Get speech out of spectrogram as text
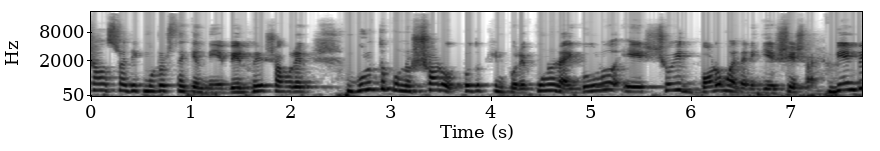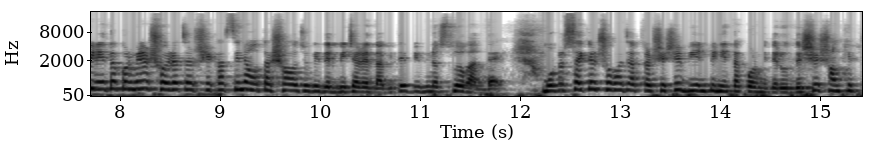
সহস্রাধিক মোটরসাইকেল নিয়ে বের হয়ে শহরের গুরুত্বপূর্ণ সড়ক প্রদক্ষিণ করে পুনরায় গৌড় এর শহীদ বড় ময়দানে গিয়ে শেষ হয়। বিএনপি নেতাকর্মীরা স্বৈরাচার শেখ হাসিনা ও তার সহযোগীদের বিচারের দাবিতে বিভিন্ন স্লোগান দেয়। মোটরসাইকেল শোভাযাত্রা শেষে বিএনপি নেতাকর্মীদের উদ্দেশ্যে সংক্ষিপ্ত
